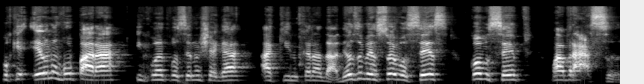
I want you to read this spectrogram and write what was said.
porque eu não vou parar enquanto você não chegar aqui no Canadá. Deus abençoe vocês, como sempre. Um abraço.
